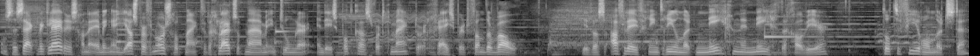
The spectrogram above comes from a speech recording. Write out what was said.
Onze zakelijk leider is Hanna Ebbing en Jasper van Oorschot maakte de geluidsopname in Toemler. En deze podcast wordt gemaakt door Gijsbert van der Wal. Dit was aflevering 399 alweer. Tot de 400ste.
